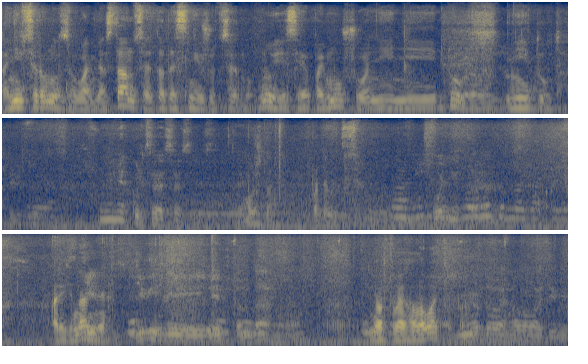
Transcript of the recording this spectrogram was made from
они все равно за вами останутся, я тогда снижу цену. Ну, если я пойму, что они не, Добре, Володя. не идут. Ну, як кульце СС є. Можно подивитися? поднятая. Оригинальные? Дивизии или стандарт, да. Мертвая голова типа? Мертвая голова дивизии.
